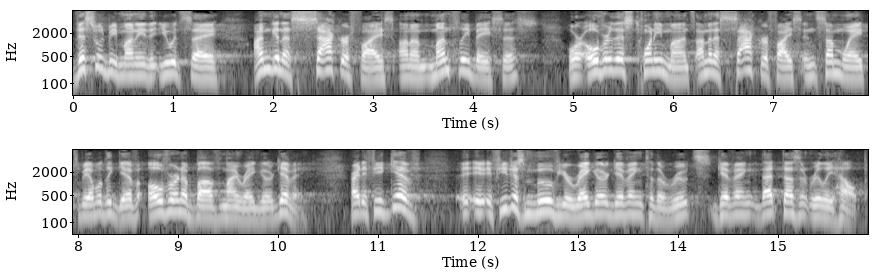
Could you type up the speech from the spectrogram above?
This would be money that you would say i'm going to sacrifice on a monthly basis or over this 20 months, I'm going to sacrifice in some way to be able to give over and above my regular giving. Right? If you give, if you just move your regular giving to the roots giving, that doesn't really help.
